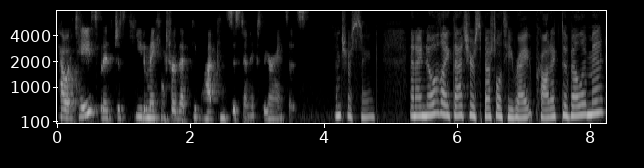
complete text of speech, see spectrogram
how it tastes but it's just key to making sure that people have consistent experiences interesting and I know like that's your specialty, right? Product development.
